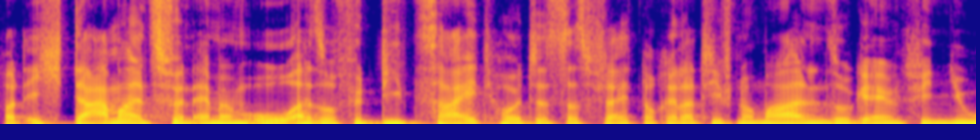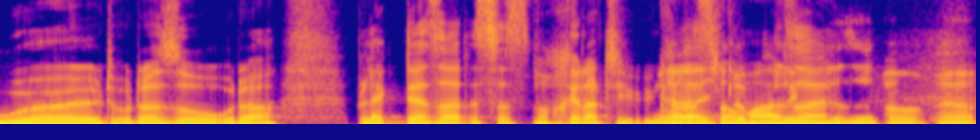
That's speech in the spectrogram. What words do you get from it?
Was ich damals für ein MMO, also für die Zeit, heute ist das vielleicht noch relativ normal in so Games wie New World oder so oder Black Desert ist das noch relativ, kann ja, das normal glaub, sein. Auch, ja.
